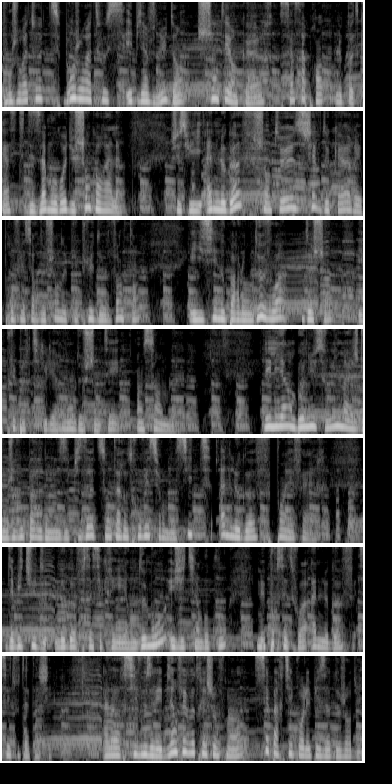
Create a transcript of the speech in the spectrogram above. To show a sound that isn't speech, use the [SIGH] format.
Bonjour à toutes, bonjour à tous et bienvenue dans Chanter en chœur, ça s'apprend, le podcast des amoureux du chant choral. Je suis Anne Le Goff, chanteuse, chef de chœur et professeure de chant depuis plus de 20 ans. Et ici, nous parlons de voix, de chant et plus particulièrement de chanter ensemble. Les liens, bonus ou images dont je vous parle dans les épisodes sont à retrouver sur mon site annelegoff.fr. D'habitude, Le Goff, ça s'écrit en deux mots et j'y tiens beaucoup, mais pour cette fois, Anne Le Goff, c'est tout attaché. Alors, si vous avez bien fait votre échauffement, c'est parti pour l'épisode d'aujourd'hui.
